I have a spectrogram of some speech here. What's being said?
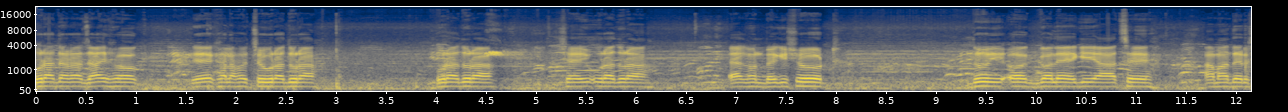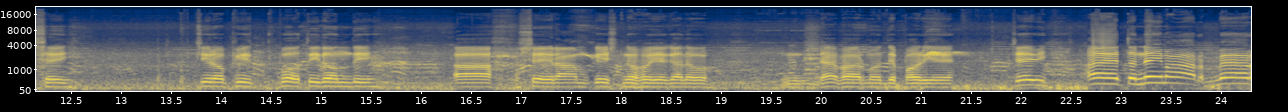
উড়াদুরা, যাই হোক যে খেলা হচ্ছে উড়াদুরা। উড়াদুরা, সেই উড়াদুরা। এখন বেগি শুট। দুই এক গলে এগিয়ে আছে আমাদের সেই চির প্রতিদ্বন্দ্বী আহ সেই রামকৃষ্ণ হয়ে গেল, ড্রাইভার মধ্যে পড়িয়ে। সেই এই তো নেইমার, বের।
